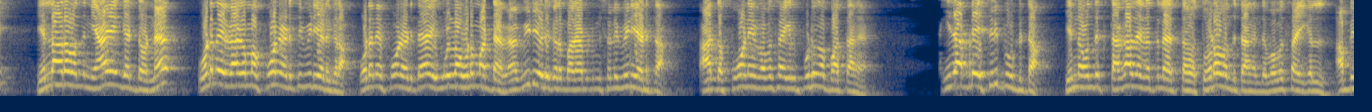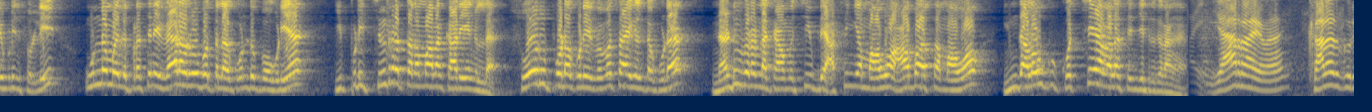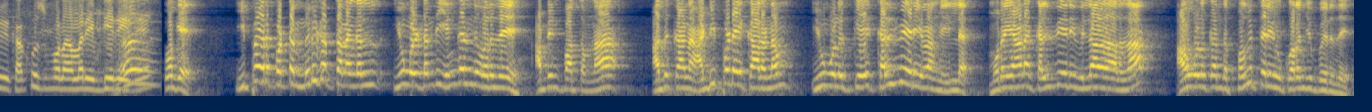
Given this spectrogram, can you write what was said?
எல்லாரும் வந்து நியாயம் கேட்டோன்னே உடனே வேகமா போன் எடுத்து வீடியோ எடுக்கிறான். உடனே போன் எடுத்து இவங்களாம் விட மாட்டேன். வீடியோ எடுக்கிற பாரு அப்படின்னு சொல்லி வீடியோ எடுத்தான். அந்த ஃபோனை விவசாயிகள் புடுங்க பார்த்தாங்க. இதை அப்படியே திருப்பி விட்டுட்டான். என்ன வந்து தகாத இடத்துல தொட வந்துட்டாங்க இந்த விவசாயிகள் அப்படி இப்படின்னு சொல்லி இன்னும் இந்த பிரச்சனை வேற ரூபத்துல கொண்டு போகக்கூடிய இப்படி சில்லறத்தனமான காரியங்கள்ல சோறு போடக்கூடிய விவசாயிகள்கிட்ட கூட நடுவிரலை காமிச்சு இப்படி அசிங்கமாவும் ஆபாசமாவும் இந்த அளவுக்கு கொச்சையா வேலை செஞ்சுட்டு இருக்காங்க யாரா இவன்? கலர் குருவி கக்கூஸ் போன மாதிரி இப்படி இருக்குது. ஓகே. இப்பேற்பட்ட மிருகத்தனங்கள் இவங்கள்ட்ட இருந்து எங்க இருந்து வருது அப்படின்னு பார்த்தோம்னா அதுக்கான அடிப்படை காரணம் இவங்களுக்கு கல்வி அறிவு அங்க இல்ல. முறையான கல்வி அறிவு இல்லாததால தான் அவங்களுக்கு அந்த பகுத்தறிவு குறைஞ்சு போயிருது.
